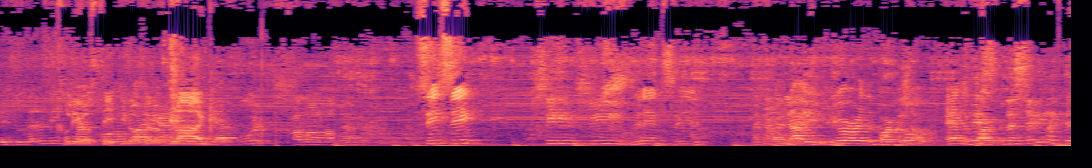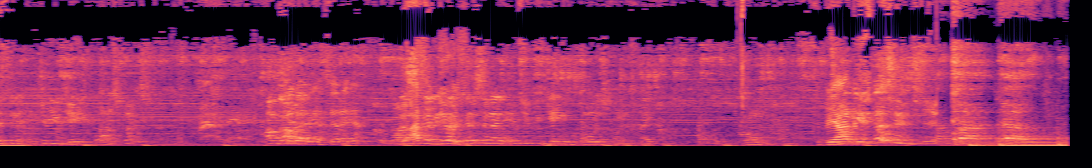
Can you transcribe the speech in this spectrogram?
It's literally Cleo's taking over the vlog. and got food. How long? How long? See, see? Scene, scene. See, see. Like, now you, you're already the barbershop and the this, barber. the sitting like this in an interview getting bonus points. I'm Say that again, say that again. The I have to sitting like it. this in an interview getting bonus points. Like, boom. To be honest, It doesn't.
